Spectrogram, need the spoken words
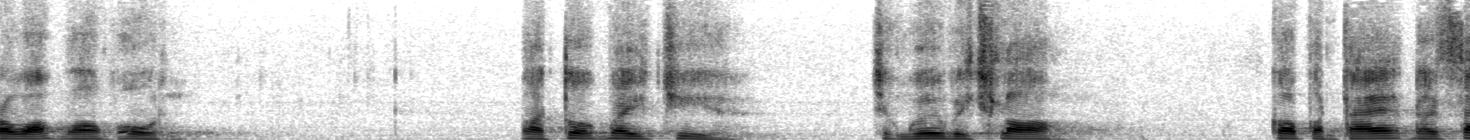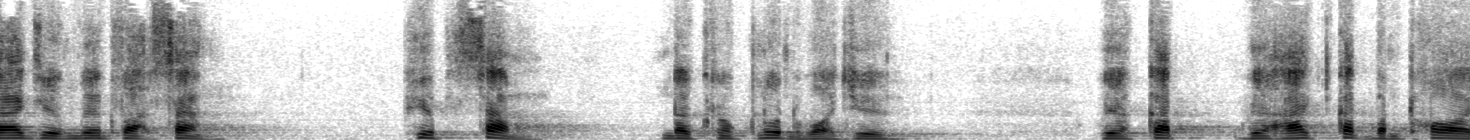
របស់បងប្អូន បើទោះបីជាជំងឺវាឆ្លងក៏ប៉ុន្តែដោយសារយើងមានវាក់សាំងភាពសាំនៅក្នុងខ្លួនរបស់យើងវាកាត់វាអាចកាត់បន្ថយ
